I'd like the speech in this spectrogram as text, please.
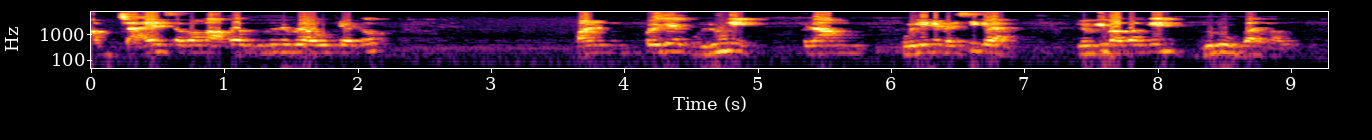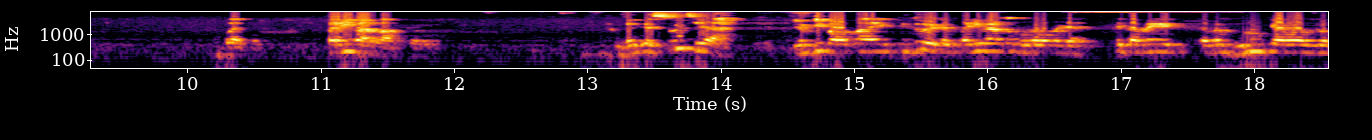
આમ જાહેર સભામાં આપણા ગુરુને કોઈ આવું કહેતો. પણ કોઈ કઈ ભૂલ્યું નહીં. એટલે આમ બોલીને બેસી ગયા. યોગી બાબા કે, ગુરુ ઊભા થાવ ઊભા થાવ ફરી વાત કરો. શું છે આ? યોગી બાબાએ કીધું એટલે ફરીવાર તો બોલવા માંડ્યા કે તમે તમે ગુરુ કહેવા છો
